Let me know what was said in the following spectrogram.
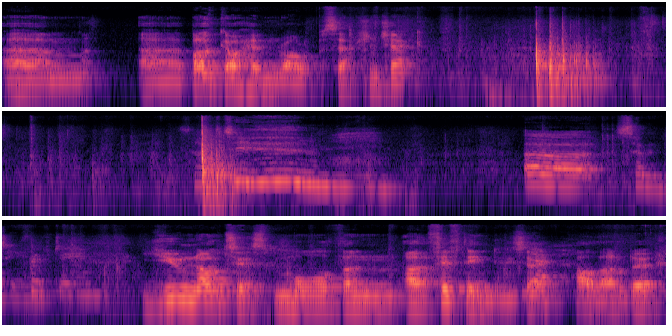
um, uh, both go ahead and roll a perception check. 17. 15. you notice more than uh, 15 did you say Yeah. oh that'll do it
